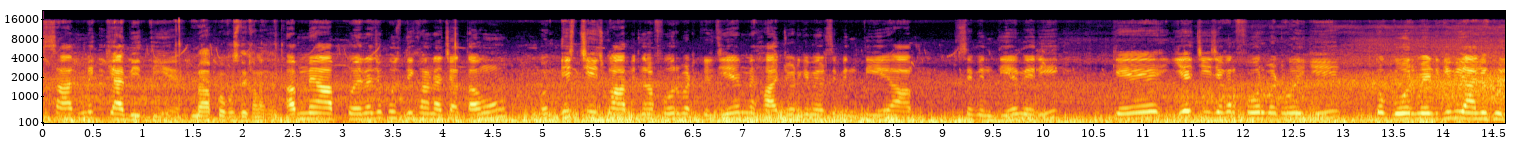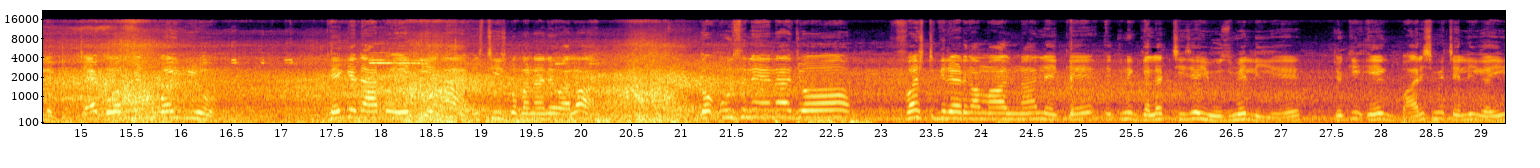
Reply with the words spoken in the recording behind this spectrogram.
साथ में क्या बीती है। मैं आपको कुछ दिखाना चाहता अब मैं आपको है ना जो कुछ दिखाना चाहता हूँ और इस चीज़ को आप इतना फॉरवर्ड कीजिए मैं हाथ जोड़ के मेरे से विनती है आपसे विनती है मेरी कि ये चीज़ अगर फॉरवर्ड होएगी तो गवर्नमेंट की भी आगे खुलेगी चाहे गवर्नमेंट कोई भी हो, ठेकेदार तो एक ही है ना इस चीज़ को बनाने वाला। तो उसने ना जो फ़र्स्ट ग्रेड का माल ना लेके इतनी गलत चीज़ें यूज़ में लिए, क्योंकि एक बारिश में चली गई,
